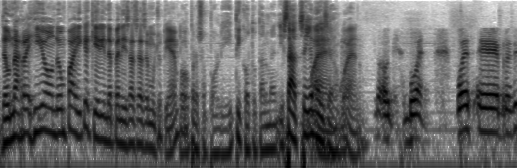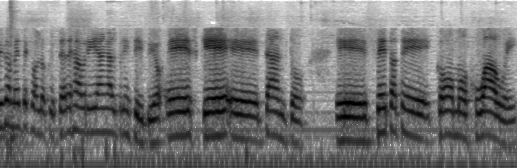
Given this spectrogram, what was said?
de una región, de un país que quiere independizarse hace mucho tiempo. Sí, pero eso es político totalmente. Isaac, sígueme bueno, diciendo. bueno. Bueno, Pues eh, precisamente con lo que ustedes abrían al principio es que eh, tanto eh, ZTE como Huawei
